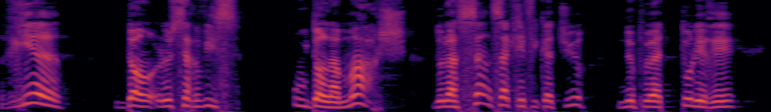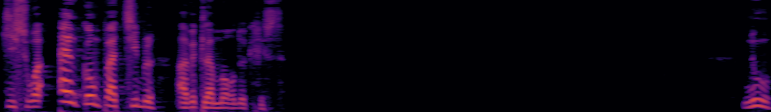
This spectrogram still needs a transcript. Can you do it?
Rien dans le service ou dans la marche de la sainte sacrificature ne peut être toléré qui soit incompatible avec la mort de Christ. Nous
